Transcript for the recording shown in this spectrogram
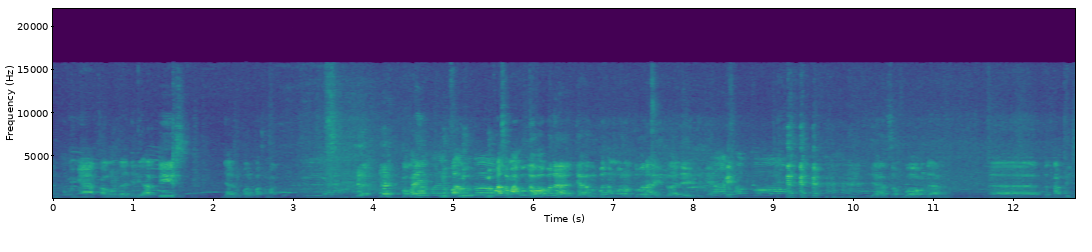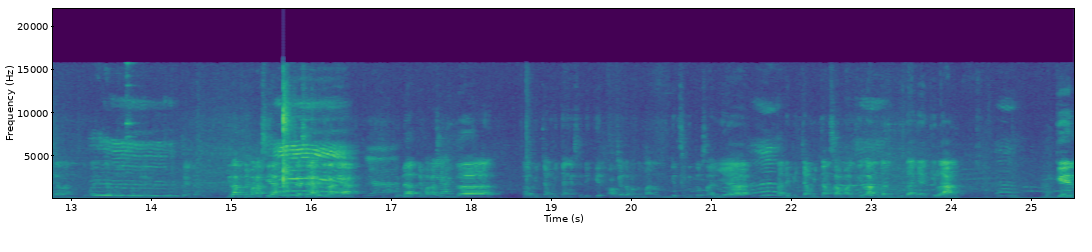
Dan pokoknya kalau udah jadi artis, jangan lupa lupa sama aku. Iya. Pokoknya lupa lu, sombong. lupa sama aku nggak apa-apa dah. Jangan lupa sama orang tua lah itu aja intinya jangan oke? sombong. Jangan sombong dan eh, tetap di jalan kebaikan. Gilang terima kasih ya. Sukses ya Gilang ya. Ya. Bunda terima kasih Ya. juga. Eh, bincang-bincangnya sedikit. Oke teman-teman mungkin segitu saja. Tadi bincang-bincang sama Gilang dan Bundanya Gilang. Mungkin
